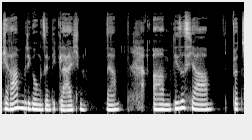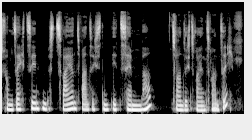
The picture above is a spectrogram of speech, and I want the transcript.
Die Rahmenbedingungen sind die gleichen. Ja. Ähm, dieses Jahr wird es vom 16. bis 22. Dezember 2022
